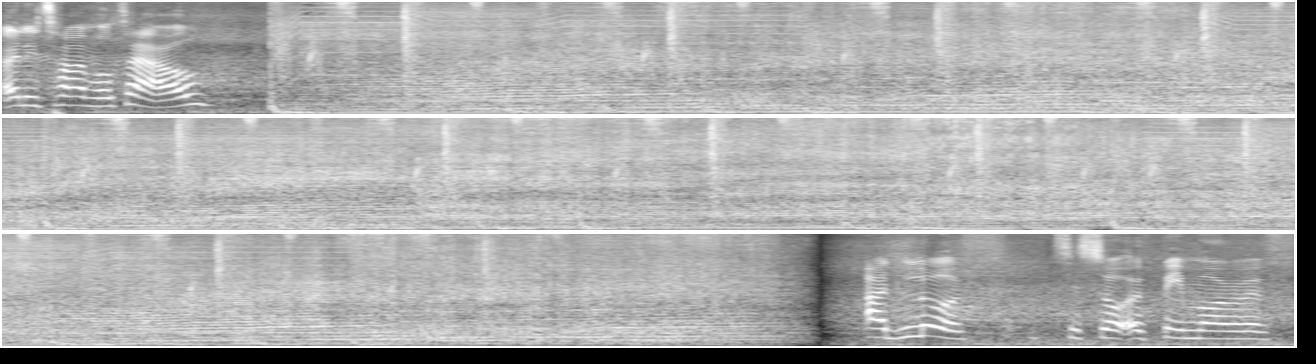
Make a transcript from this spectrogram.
only time will tell. I'd love to sort of be more of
